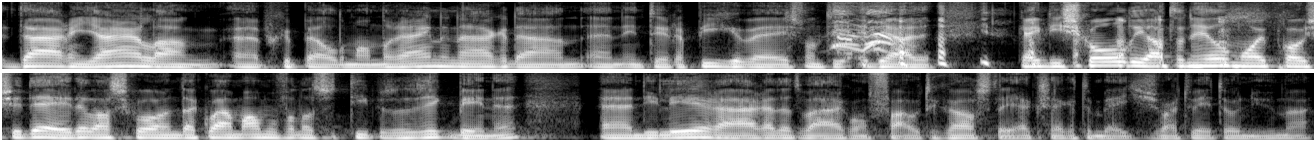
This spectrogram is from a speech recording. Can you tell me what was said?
daar een jaar lang heb ik gepelde mandarijnen nagedaan en in therapie geweest. Want die, ja, kijk, die school die had een heel mooi procedé. Dat was gewoon, daar kwamen allemaal van dat soort types als ik binnen. En die leraren, dat waren gewoon foute gasten. Ja, ik zeg het een beetje zwart-wit hoor nu, maar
